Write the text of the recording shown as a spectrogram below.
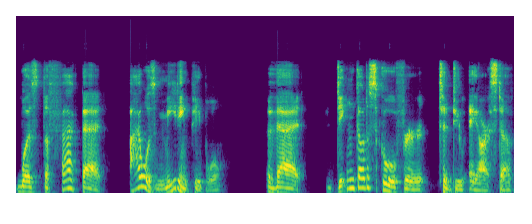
was the fact that I was meeting people that didn't go to school for to do AR stuff.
